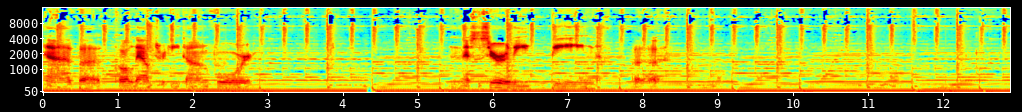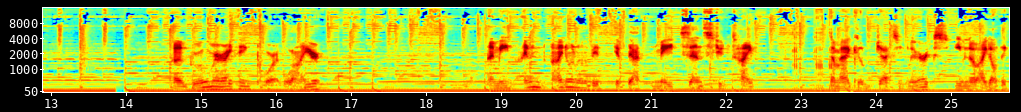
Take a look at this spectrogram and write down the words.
have uh, called out Turkey Tom for necessarily being uh, a groomer, I think, or a liar. I mean, I don't, I don't know if, if that made sense to type the Michael Jackson lyrics, even though I don't think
